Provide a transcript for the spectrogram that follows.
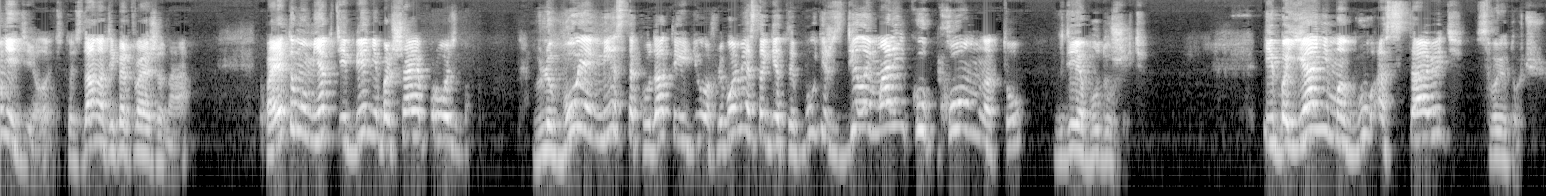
мне делать? То есть, да, она теперь твоя жена. Поэтому у меня к тебе небольшая просьба в любое место, куда ты идешь, в любое место, где ты будешь, сделай маленькую комнату, где я буду жить. Ибо я не могу оставить свою дочь.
